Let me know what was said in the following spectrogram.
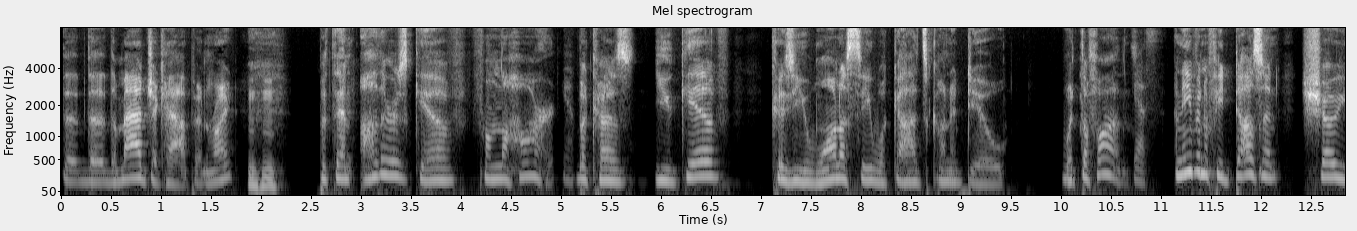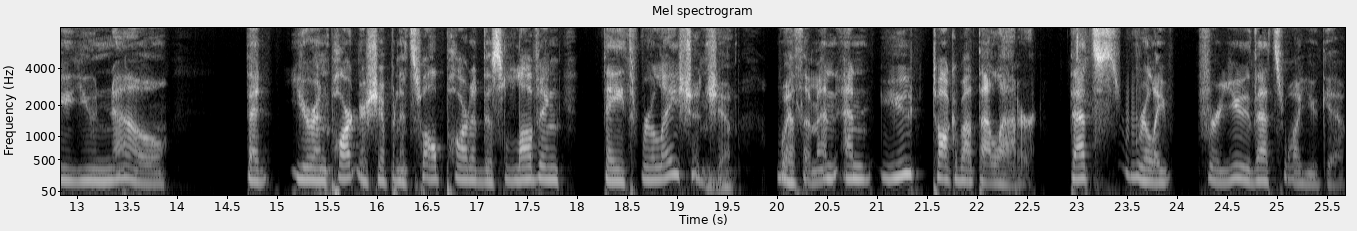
the, the the magic happen, right? Mm-hmm. But then others give from the heart Yep. because you give because you want to see what God's going to do with the funds. Yes. And even if He doesn't show you, you know that you're in partnership and it's all part of this loving faith relationship with Him. And and you talk about that ladder. That's really for you. That's why you give.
